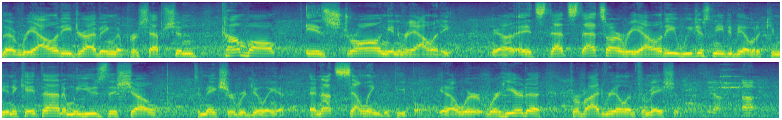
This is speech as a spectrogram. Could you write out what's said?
the reality driving the perception. Commvault is strong in reality. You know, it's, that's, that's our reality. We just need to be able to communicate that and we use this show to make sure we're doing it and not selling to people. You know, we're, we're here to provide real information. Yeah. Uh,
